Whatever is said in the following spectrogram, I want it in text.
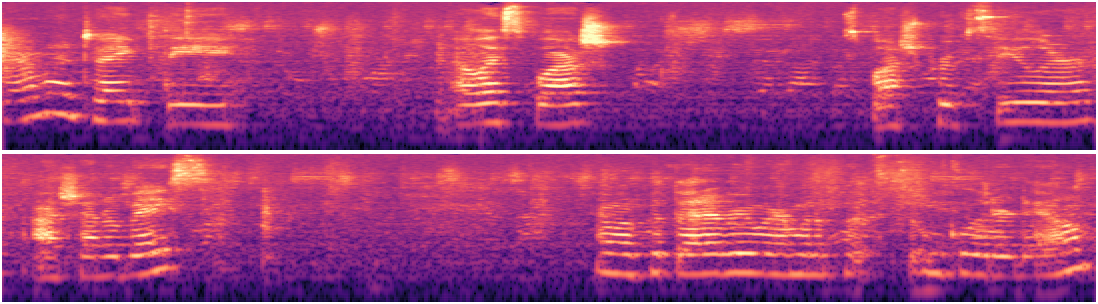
Now I'm going to take the LA Splash Splash Proof Sealer eyeshadow base I'm going to put that everywhere. I'm going to put some glitter down.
